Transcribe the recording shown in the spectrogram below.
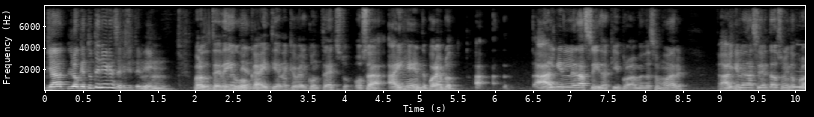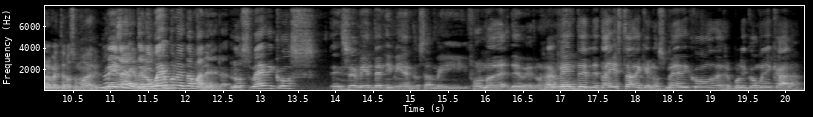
ya lo que tú tenías que hacer lo hiciste bien. Pero te digo que ahí tiene que ver el contexto. O sea, hay gente, por ejemplo, a, a alguien le da sida aquí, probablemente se muere. A alguien le da SIDA en Estados Unidos, probablemente no se muere. No Mira, te lo voy a poner de esta manera. Los médicos, eso es mi entendimiento, o sea, mi forma de, de verlo. Realmente el detalle está de que los médicos de República Dominicana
